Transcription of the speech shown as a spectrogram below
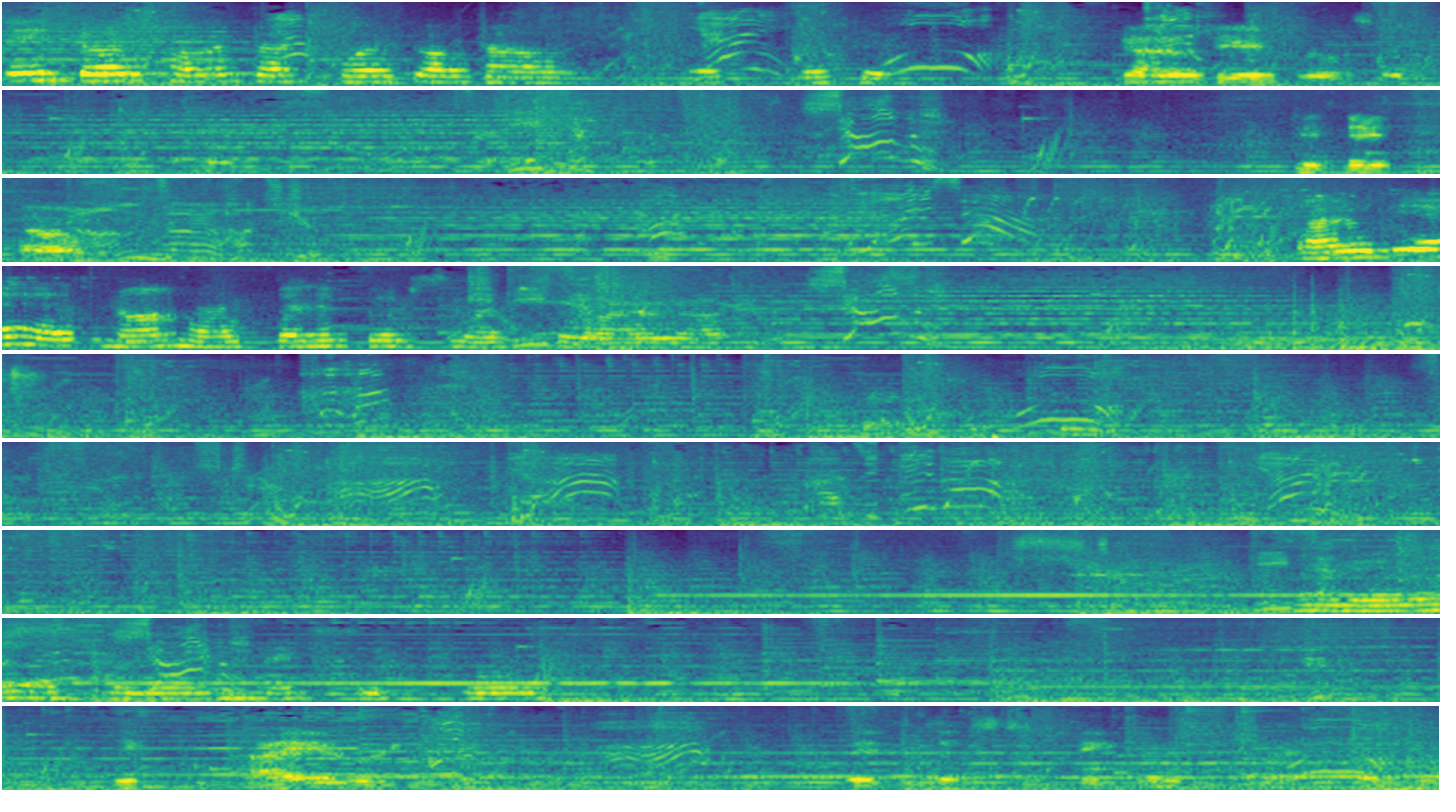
They don't comment on what's now. It has non-health benefits whatsoever. México. If I agree with this because I don't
